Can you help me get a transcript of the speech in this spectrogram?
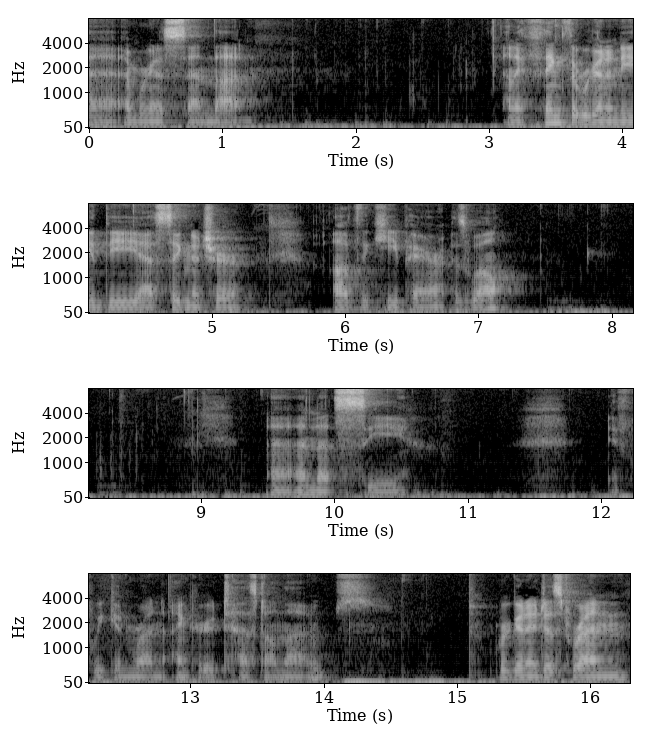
uh, and we're going to send that. And I think that we're going to need the uh, signature of the key pair as well. Uh, and let's see if we can run anchor test on that. Oops. We're going to just run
